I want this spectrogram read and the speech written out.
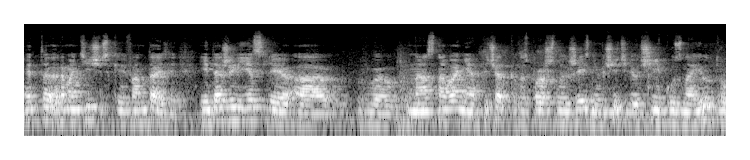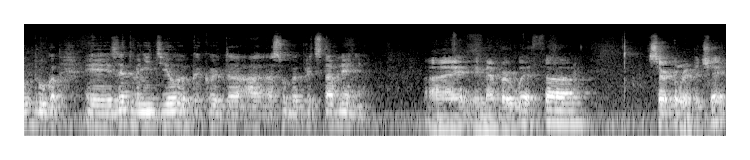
Это романтические фантазии. И даже если а, в- на основании отпечатков из прошлой жизни учитель и ученик узнают друг друга, и из этого не делают какое-то а, особое представление. I remember with uh, Serkan Rinpoche,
